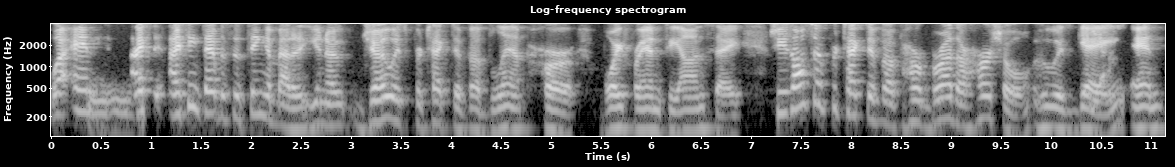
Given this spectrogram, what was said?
Well, and mm-hmm. I th- I think that was the thing about it. You know, Jo is protective of Limp, her boyfriend, fiance. She's also protective of her brother Herschel, who is gay, yeah. and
